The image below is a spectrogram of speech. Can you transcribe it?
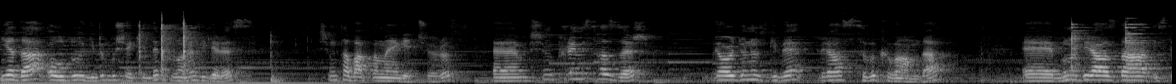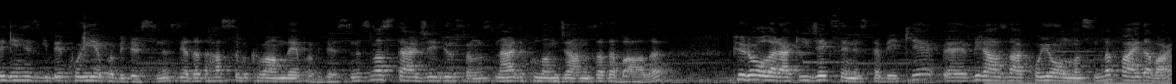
Ya da olduğu gibi bu şekilde kullanabiliriz. Şimdi tabaklamaya geçiyoruz. E, şimdi püremiz hazır. Gördüğünüz gibi biraz sıvı kıvamda. E, bunu biraz daha istediğiniz gibi koyu yapabilirsiniz ya da daha sıvı kıvamda yapabilirsiniz. Nasıl tercih ediyorsanız, nerede kullanacağınıza da bağlı. Püre olarak yiyecekseniz tabii ki e, biraz daha koyu olmasında fayda var.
